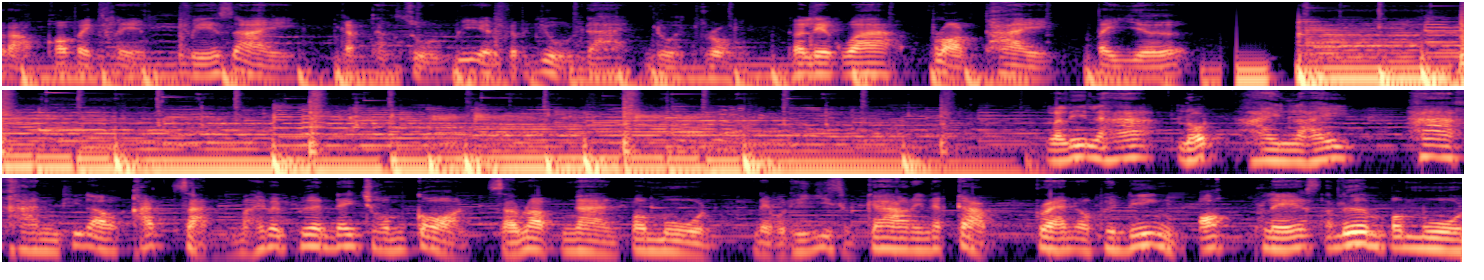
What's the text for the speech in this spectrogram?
เราก็ไปเคลม BSI กับทางศูนย์ BMW ได้โดยตรง ก็เรียกว่าปลอดภัยไปเยอะ และนี่แหละฮะรถไฮไลท์ 5 คันที่เราคัดสรรมาให้เพื่อนๆได้ชมก่อนสำหรับงานประมูลในวันที่ 29 นี้นะกับ Grand Opening of Place เริ่มประมูล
